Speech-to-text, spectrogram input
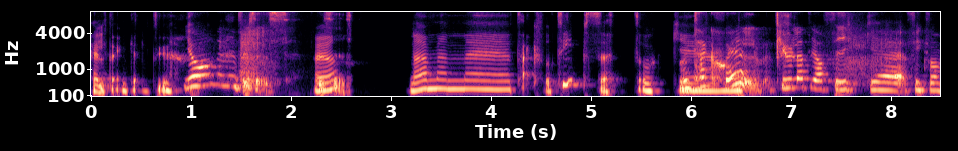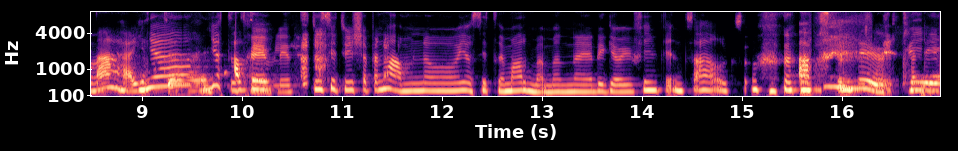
helt enkelt. Ja, men precis. precis. Ja. Nej, men eh, tack för tipset. Och, men tack eh, själv. Kul att jag fick, eh, fick vara med här. Jätte, ja, jättetrevligt. Alltid. Du sitter i Köpenhamn och jag sitter i Malmö, men eh, det går ju fint så här också. Absolut. vi,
